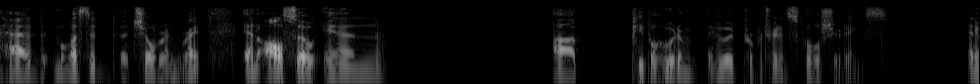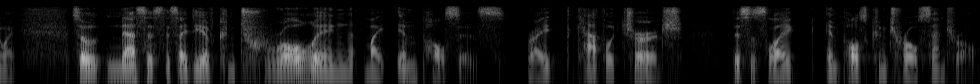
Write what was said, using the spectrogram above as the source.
had molested uh, children, right, and also in uh, people who had who had perpetrated school shootings. Anyway, so Nessus, this idea of controlling my impulses, right? The Catholic Church, this is like impulse control central.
